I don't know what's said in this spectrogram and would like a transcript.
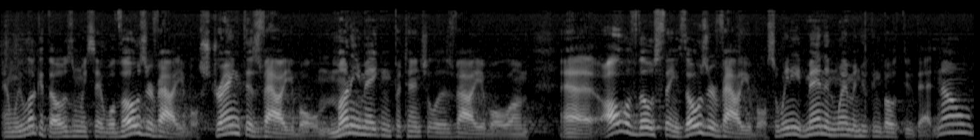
And we look at those and we say, well, those are valuable. Strength is valuable. Money making potential is valuable. Um, uh, all of those things, those are valuable. So we need men and women who can both do that. No,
